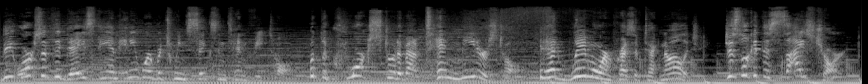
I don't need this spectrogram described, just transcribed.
The orks of today stand anywhere between 6 and 10 feet tall, but the Krorks stood about 10 meters tall. It had way more impressive technology. Just look at this size chart.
